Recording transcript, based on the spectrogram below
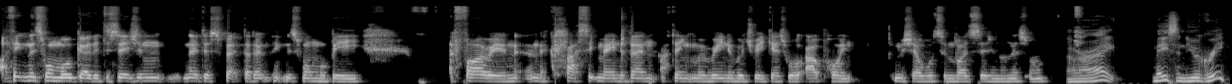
I think this one will go the decision. No disrespect, I don't think this one will be a fiery and, and a classic main event. I think Marina Rodriguez will outpoint Michelle Waterson by decision on this one. All right, Mason, do you agree?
